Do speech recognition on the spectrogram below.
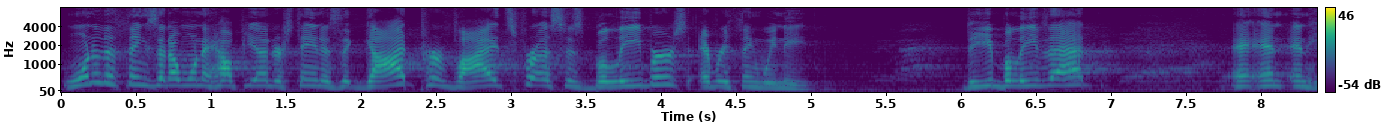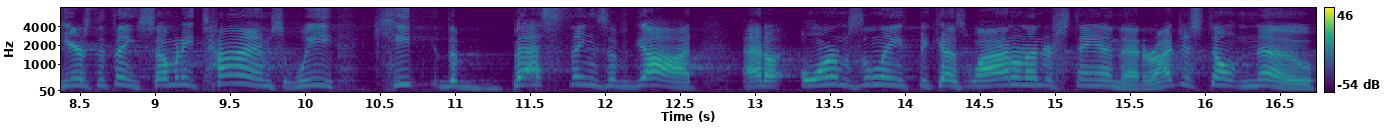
One of the things that I want to help you understand is that God provides for us as believers everything we need. Do you believe that? And, and, and, here's the thing so many times we keep the best things of God at an arm's length because, well, I don't understand that or I just don't know.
